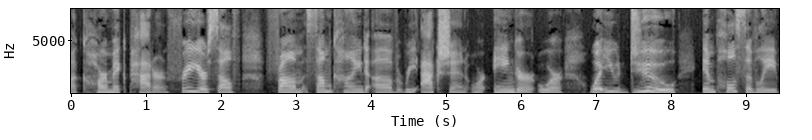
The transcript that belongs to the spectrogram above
a karmic pattern. Free yourself from some kind of reaction or anger or what you do impulsively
